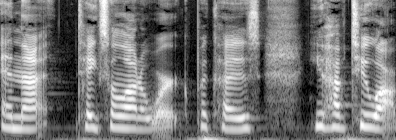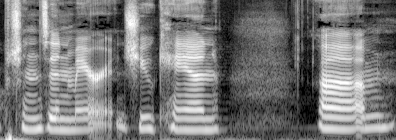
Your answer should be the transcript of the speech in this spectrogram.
and that takes a lot of work because you have two options in marriage. You can um,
